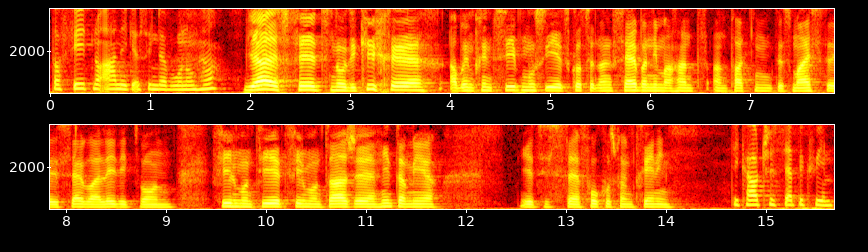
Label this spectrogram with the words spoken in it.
Da fehlt noch einiges in der Wohnung, ha? Ja, es fehlt nur die Küche, aber im Prinzip muss ich jetzt Gott sei Dank selber nicht mehr Hand anpacken. Das meiste ist selber erledigt worden. Viel montiert, viel Montage hinter mir. Jetzt ist der Fokus beim Training. Die Couch ist sehr bequem.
